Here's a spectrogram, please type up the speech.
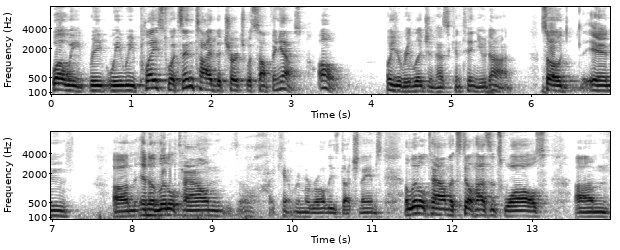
Well, we, we, we replaced what's inside the church with something else. Oh, well, your religion has continued on. So in um, in a little town, oh, I can't remember all these Dutch names, a little town that still has its walls. Um,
